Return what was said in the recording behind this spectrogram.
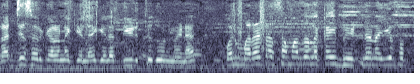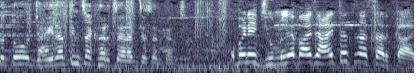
राज्य सरकारनं केला गेल्या दीड ते दोन महिन्यात. पण मराठा समाजाला काही भेटलं नाहीये फक्त तो जाहिरातींचा खर्च आहे राज्य सरकारचा. पण हे जुमलेबाज आहेतच ना सरकार.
